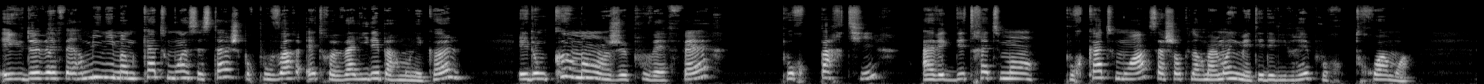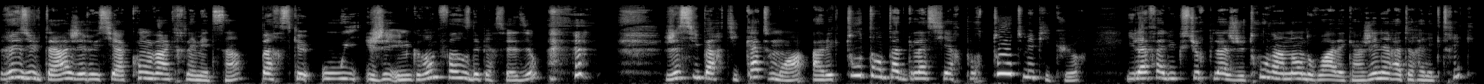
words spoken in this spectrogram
et il devait faire minimum quatre mois ce stage pour pouvoir être validé par mon école. Et donc comment je pouvais faire pour partir avec des traitements pour quatre mois, sachant que normalement ils m'étaient délivrés pour trois mois? Résultat, j'ai réussi à convaincre les médecins parce que oui, j'ai une grande force de persuasion. je suis partie quatre mois avec tout un tas de glacières pour toutes mes piqûres. Il a fallu que sur place je trouve un endroit avec un générateur électrique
